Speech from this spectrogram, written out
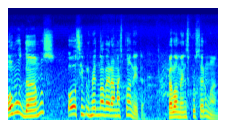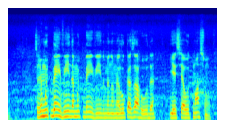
Ou mudamos, ou simplesmente não haverá mais planeta, pelo menos para o ser humano. Seja muito bem-vinda, muito bem-vindo. Meu nome é Lucas Arruda e esse é o último assunto.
